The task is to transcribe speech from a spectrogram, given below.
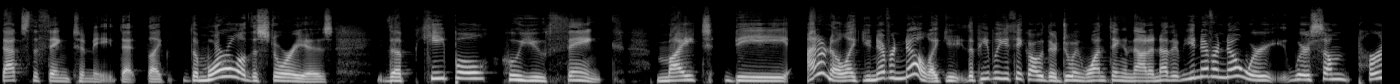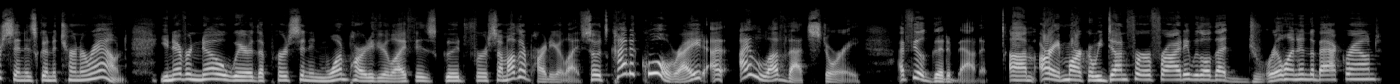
That's the thing to me that, like, the moral of the story is the people who you think might be I don't know, like you never know. Like you, the people you think, oh, they're doing one thing and not another. You never know where where some person is going to turn around. You never know where the person in one part of your life is good for some other part of your life. So it's kind of cool, right? I, I love that story. I feel good about it. Um, all right, Mark, are we done for a Friday with all that drilling in the background?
